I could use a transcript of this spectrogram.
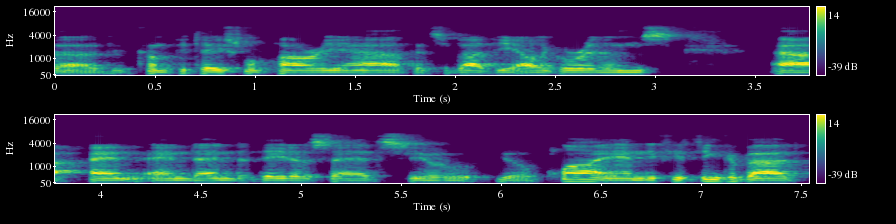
uh, the computational power you have, it's about the algorithms, uh, and, and then the data sets you, you apply. And if you think about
